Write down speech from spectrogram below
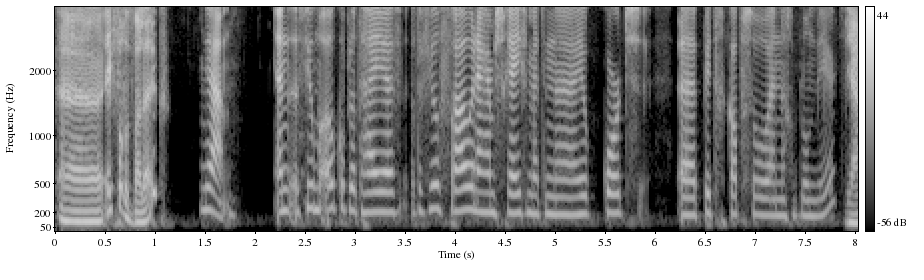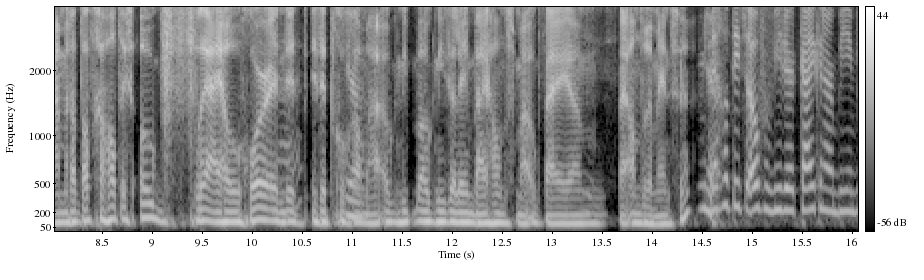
Eh, ik vond het wel leuk. Ja, en het viel me ook op dat, hij, eh, dat er veel vrouwen naar hem schreven met een heel kort, eh, pittig kapsel en geblondeerd. Ja, maar dat, dat gehalte is ook vrij hoog hoor in, Ja, dit, in dit programma. Ook, niet, ook niet alleen bij Hans, maar ook bij, ehm, bij andere mensen. Ja. Zegt dat iets over wie er kijken naar B&B?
